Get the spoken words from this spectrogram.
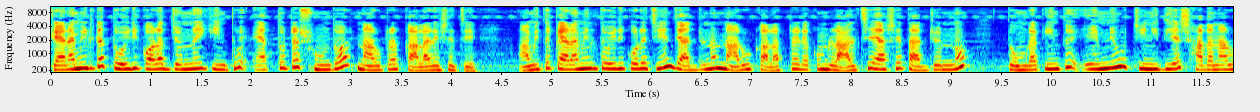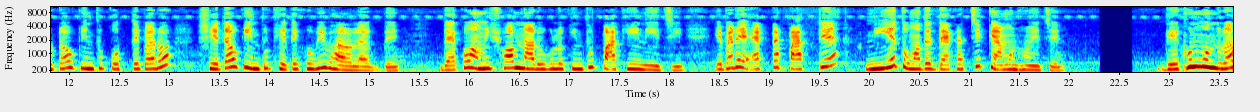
ক্যারামিলটা তৈরি করার জন্যই কিন্তু এতটা সুন্দর নাড়ুটার কালার এসেছে। আমি তো ক্যারামেল তৈরি করেছি, যার জন্য নাড়ুর কালারটা এরকম লালচে আসে, তার জন্য তোমরা কিন্তু এমনিও চিনি দিয়ে সাদা নাড়ুটাও কিন্তু করতে পারো, সেটাও কিন্তু খেতে খুবই ভালো লাগবে। দেখো, আমি সব নাড়ুগুলো কিন্তু পাকিয়ে নিয়েছি। এবারে একটা পাত্রে নিয়ে তোমাদের দেখাচ্ছি কেমন হয়েছে। দেখুন বন্ধুরা,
